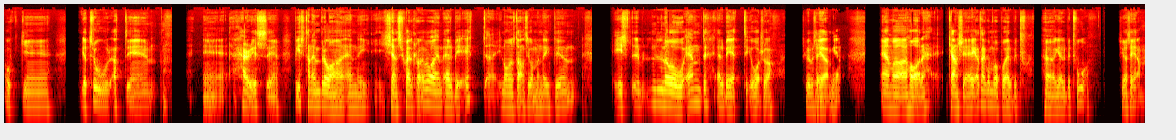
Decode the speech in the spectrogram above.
Och jag tror att eh, Harris, eh, visst han är en bra, en, känns självklart att vara en RB1 eh, någonstans i år, men inte en low-end RB1 i år tror jag. Skulle jag säga mer. Än vad jag har. Kanske att han kommer vara på RB2, hög RB2. Skulle jag säga.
